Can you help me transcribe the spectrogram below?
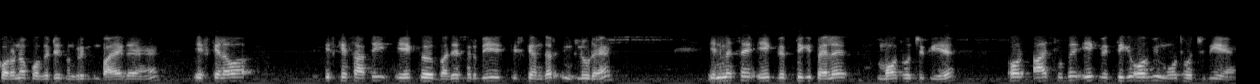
कोरोना पॉजिटिव संक्रमित पाए गए हैं। इसके अलावा इसके साथ ही एक बदेसर भी इसके अंदर इंक्लूड है। इनमें से एक व्यक्ति की पहले मौत हो चुकी है और आज सुबह एक व्यक्ति की और भी मौत हो चुकी है।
